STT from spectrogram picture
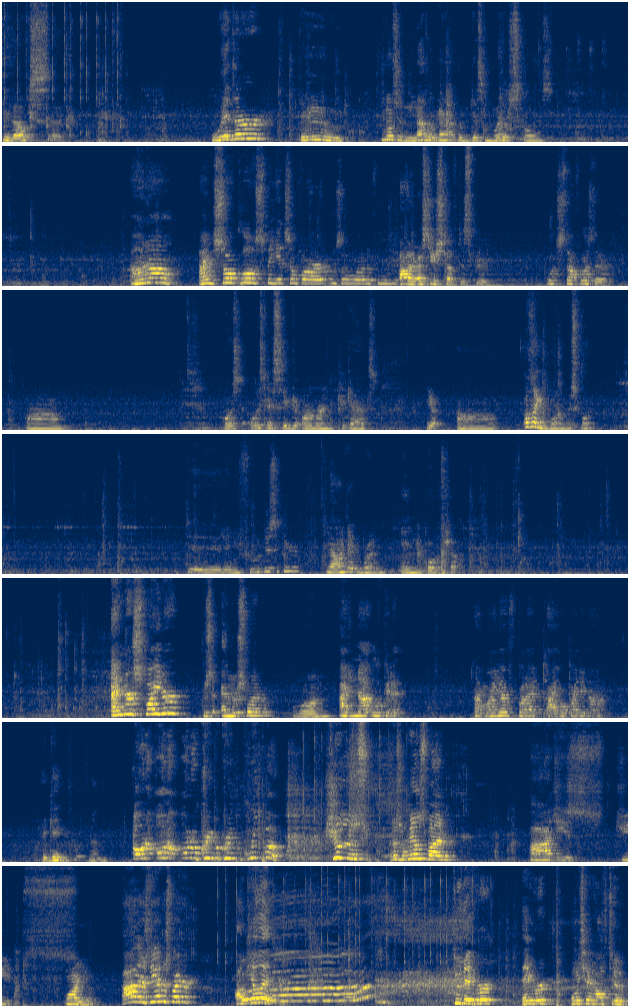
Dude, that looks sick. Wither? Dude. There's another. We're gonna have to get some wither skulls. Oh no! I'm so close, but yet so far. I'm so out of food. Oh, the rest of your stuff disappeared. What stuff was there? Um. I wish, I saved your armor and pickaxe. Yeah. Uh, I think important basically. Did any food disappear? No, I got the bread in the portal shop. Ender spider? There's an ender spider. Run. I did not look at it. I might have, but I, I hope I did not. They getting then. Oh no! Oh no! Oh no! Creeper! Creeper! Creeper! Shoot! There's a, there's a real spider. Ah, jeez. Jeez. Where are you? Ah, there's the ender spider. I'll kill it. Dude, they hurt. They hurt. Only 10 health too.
